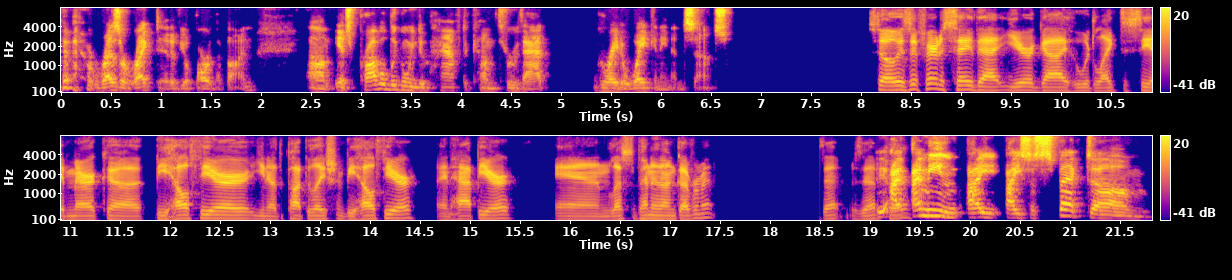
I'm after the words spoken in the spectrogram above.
resurrected, if you'll pardon the pun, um, it's probably going to have to come through that great awakening in sense. So, is it fair to say that you're a guy who would like to see America be healthier, you know, the population be healthier and happier and less dependent on government? Is that is that? I, I, mean, I I suspect. um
